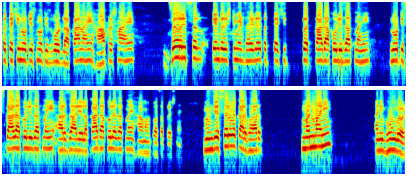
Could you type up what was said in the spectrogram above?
तर त्याची नोटीस नोटीस बोर्डला का नाही? हा प्रश्न आहे. जर रितसर टेंडर एस्टिमेट झालेलं तर त्याची प्रत का दाखवली जात नाही? नोटीस का दाखवली जात नाही? अर्ज आलेला का दाखवला जात नाही? हा महत्त्वाचा प्रश्न आहे. म्हणजे सर्व कारभार मनमानी आणि भोंगळ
